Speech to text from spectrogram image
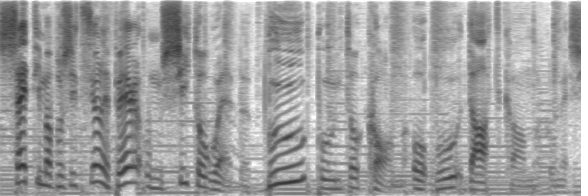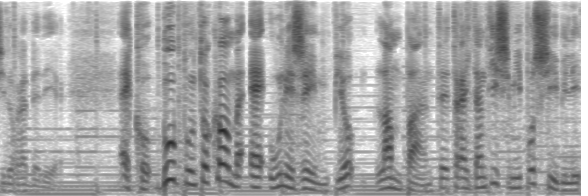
Settima posizione per un sito web, boo.com o boo.com come si dovrebbe dire. Ecco, boo.com è un esempio lampante tra i tantissimi possibili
